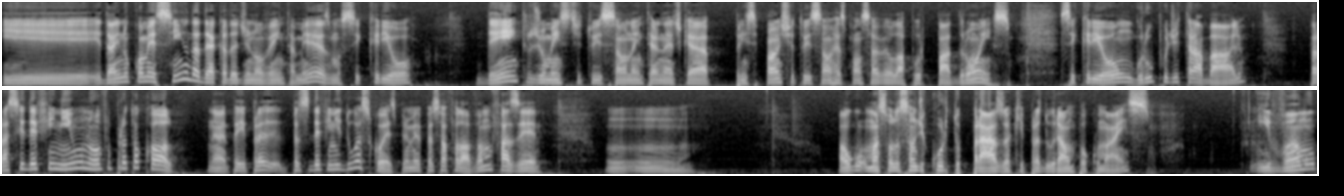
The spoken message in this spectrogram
E, e daí no comecinho da década de 90 mesmo, se criou dentro de uma instituição na internet que é a principal instituição responsável lá por padrões, se criou um grupo de trabalho para se definir um novo protocolo. Né? Para se definir duas coisas. Primeiro, o pessoal falou: ó, vamos fazer um, um, uma solução de curto prazo aqui para durar um pouco mais. E vamos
